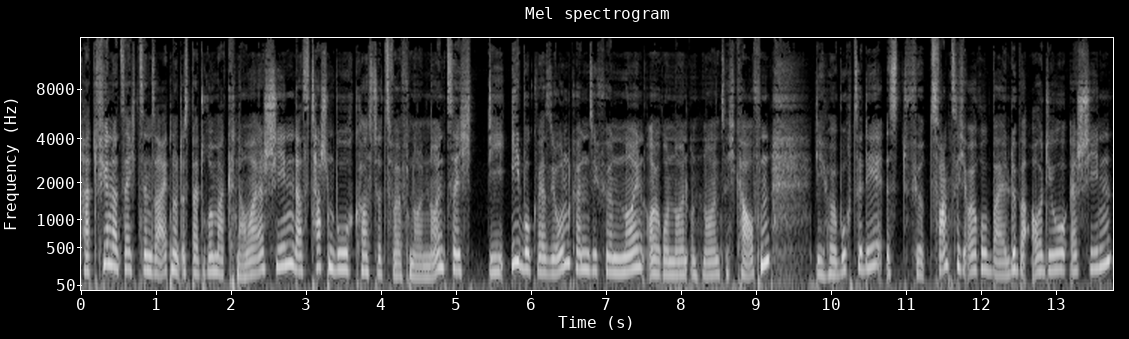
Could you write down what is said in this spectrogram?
Hat 416 Seiten und ist bei Drömer Knauer erschienen. Das Taschenbuch kostet 12,99. Die E-Book-Version können Sie für 9,99 Euro kaufen. Die Hörbuch-CD ist für 20 Euro bei Lübbe Audio erschienen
